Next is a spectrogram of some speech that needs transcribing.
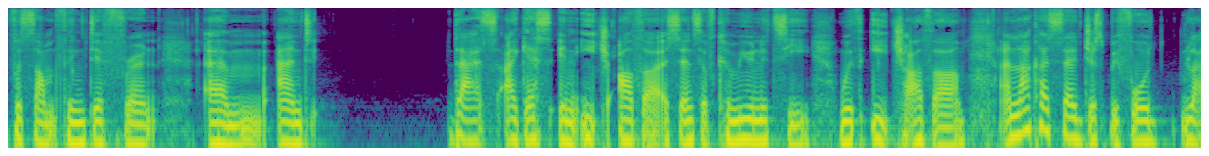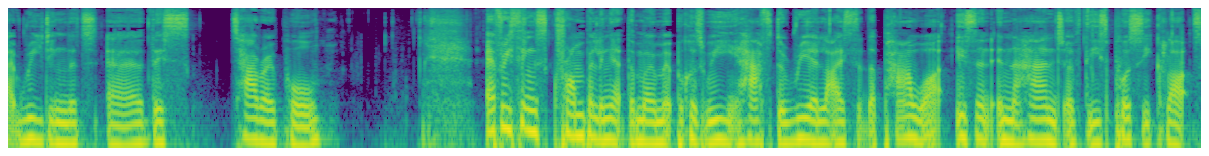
for something different um, and that's i guess in each other a sense of community with each other. And like i said just before like reading this uh, this tarot pool everything's crumbling at the moment because we have to realize that the power isn't in the hands of these pussy clots.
